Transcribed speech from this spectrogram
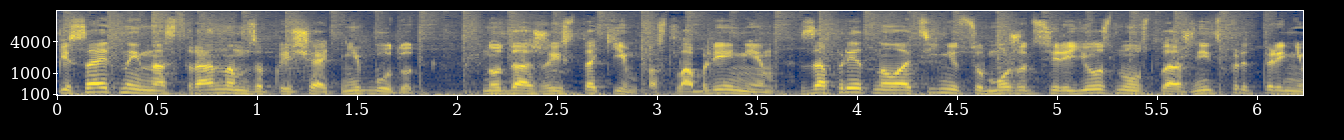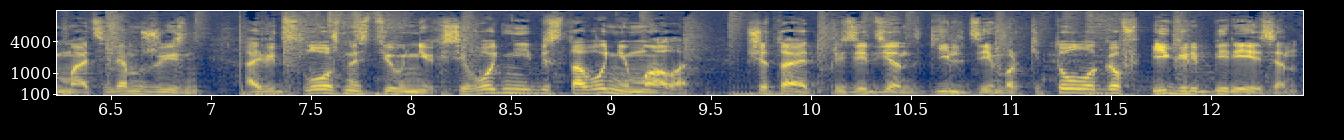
писать на иностранном запрещать не будут. Но даже и с таким послаблением запрет на латиницу может серьезно усложнить предпринимателям жизнь. А ведь сложностей у них сегодня и без того немало, считает президент гильдии маркетологов Игорь Березин.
